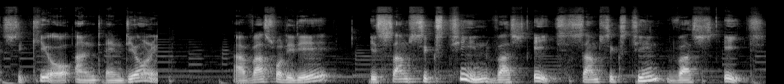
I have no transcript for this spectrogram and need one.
Secure and enduring. Our verse for the day is Psalm 16, verse 8. Psalm 16, verse 8.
